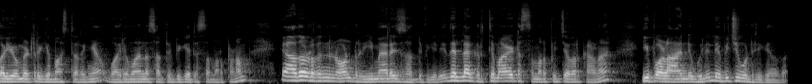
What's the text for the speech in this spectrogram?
ബയോമെട്രിക് മാസ്റ്ററിങ് വരുമാന സർട്ടിഫിക്കറ്റ് സമർപ്പണം അതോടൊപ്പം തന്നെ നോൺ റീമാരേജ് സർട്ടിഫിക്കറ്റ് ഇതെല്ലാം കൃത്യമായിട്ട് സമർപ്പിച്ചവർക്കാണ് ഇപ്പോൾ ആനുകൂല്യം ലഭിച്ചുകൊണ്ടിരിക്കുന്നത്.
